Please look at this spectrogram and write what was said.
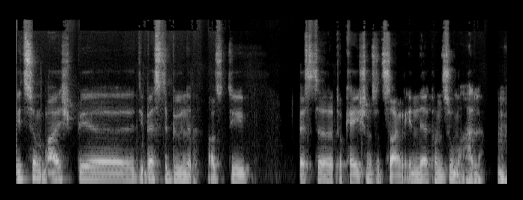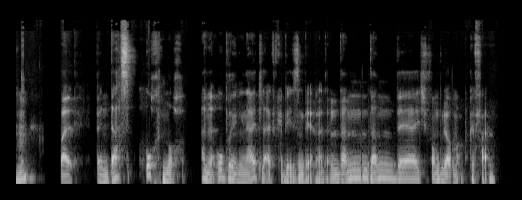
Wie zum Beispiel die beste Bühne, also die beste Location sozusagen in der Konsumerhalle. Mhm. Weil, wenn das auch noch eine Opening Night Live gewesen wäre, dann, dann, dann wäre ich vom Glauben abgefallen.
